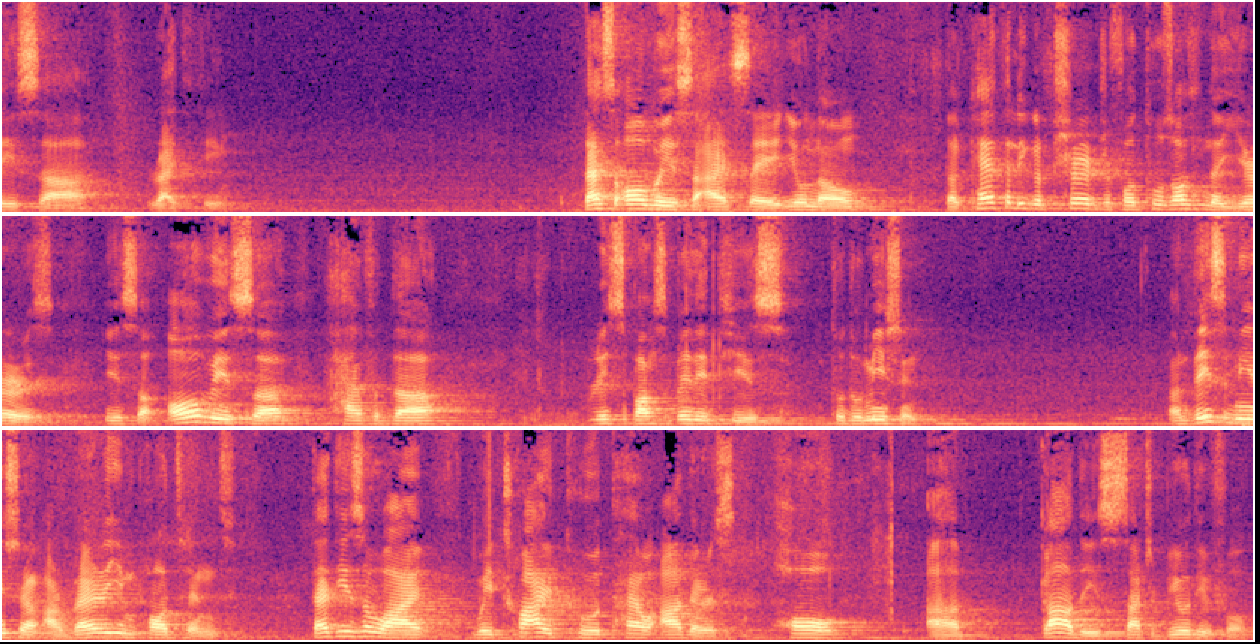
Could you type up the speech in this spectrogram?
this uh, right thing. That's always I say, you know, the Catholic Church for 2,000 years is always uh, have the responsibilities to do mission. And these missions are very important. That is why we try to tell others how uh, God is such beautiful.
